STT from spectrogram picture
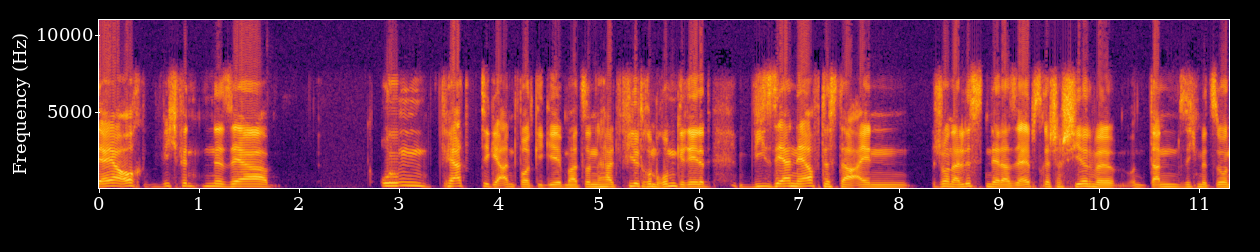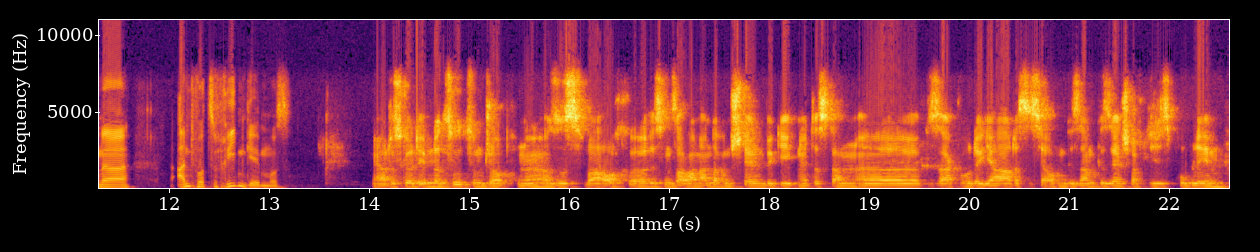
der ja auch, wie ich finde, eine sehr unfertige Antwort gegeben hat, sondern halt viel drum geredet. Wie sehr nervt es da einen Journalisten, der da selbst recherchieren will und dann sich mit so einer Antwort zufrieden geben muss. Ja, das gehört eben dazu zum Job. Ne? Also es war auch, äh, ist uns auch an anderen Stellen begegnet, dass dann äh, gesagt wurde, ja, das ist ja auch ein gesamtgesellschaftliches Problem.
